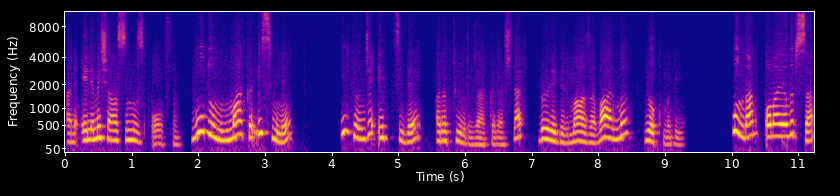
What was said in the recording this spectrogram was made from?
hani eleme şansımız olsun. Bulduğumuz marka ismini ilk önce Etsy'de aratıyoruz arkadaşlar. Böyle bir mağaza var mı yok mu diye. Bundan onay alırsa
